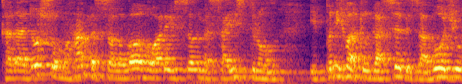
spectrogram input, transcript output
kada je došao Muhammed sallallahu alaihi sallam sa istinom i prihvatil ga sebi za vođu,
